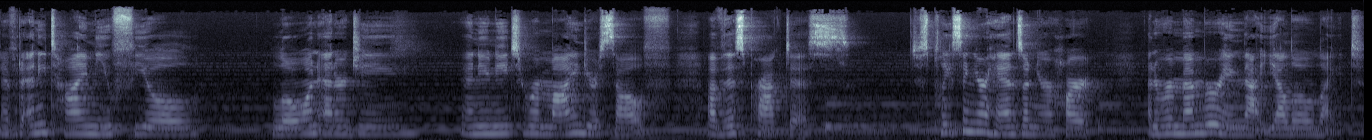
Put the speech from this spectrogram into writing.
If at any time you feel low on energy, and you need to remind yourself of this practice. Just placing your hands on your heart and remembering that yellow light.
